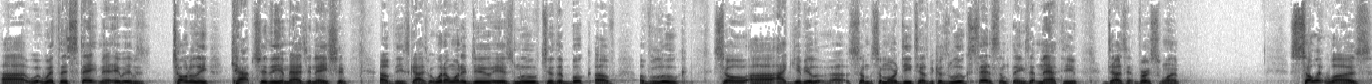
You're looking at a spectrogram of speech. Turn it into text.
uh, w- with this statement, it, it was totally capture the imagination of these guys. But what I want to do is move to the book of, of Luke So uh, I give you uh, some, some more details because Luke says some things that Matthew doesn't. Verse 1 So it was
